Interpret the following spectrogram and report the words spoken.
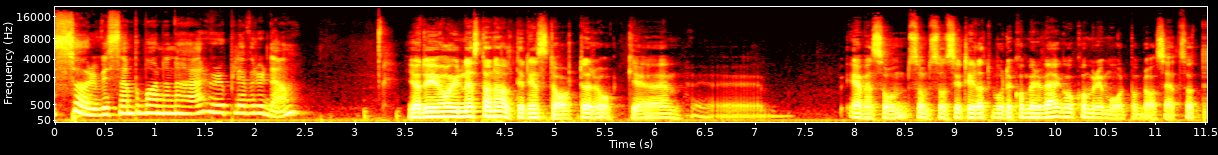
Servicen på banorna här, hur upplever du den? Ja, det har ju nästan alltid en starter och eh, även som, som, som ser till att du både kommer iväg och kommer i mål på bra sätt. Så att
